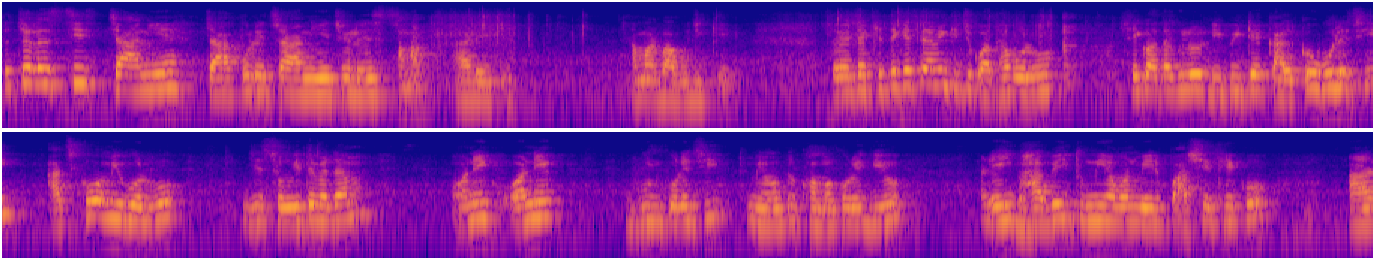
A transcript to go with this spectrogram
তো চলে এসেছি, চা নিয়ে, চা করে চা নিয়ে চলে এসেছি। আর এই যে, আমার বাবুজিকে। তো এটা খেতে খেতে আমি কিছু কথা বলব। সেই কথাগুলো রিপিটে কালকেও বলেছি, আজকেও আমি বলব যে সঙ্গীতা ম্যাডাম অনেক অনেক ভুল করেছি। তুমি আমাকে ক্ষমা করে দিও। আর এইভাবেই তুমি আমার মেয়ের পাশে থেকো। আর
